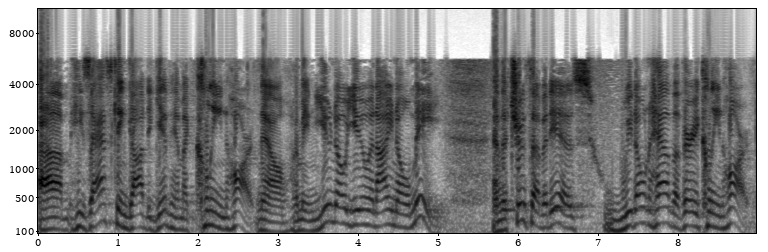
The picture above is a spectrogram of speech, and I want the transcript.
Um, he's asking God to give him a clean heart. Now, I mean, you know you and I know me. And the truth of it is, we don't have a very clean heart.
